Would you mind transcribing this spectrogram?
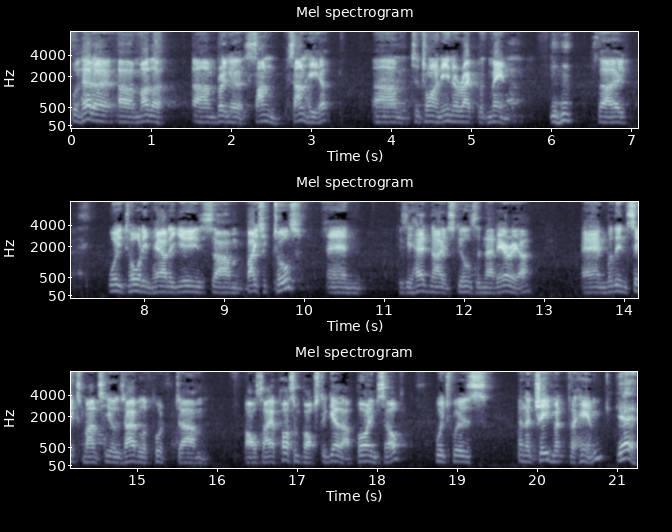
we've had a, a mother um, bring her son son here um, to try and interact with men. Mm-hmm. So we taught him how to use um, basic tools, and because he had no skills in that area, and within six months he was able to put, um, I'll say, a possum box together by himself, which was an achievement for him. Yeah,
